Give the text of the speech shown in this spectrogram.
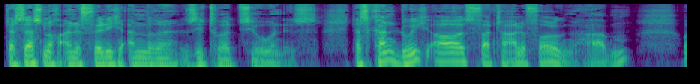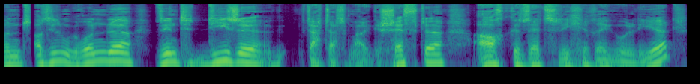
dass das noch eine völlig andere Situation ist. Das kann durchaus fatale Folgen haben. Und aus diesem Grunde sind diese ich sag das mal, Geschäfte auch gesetzlich reguliert.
